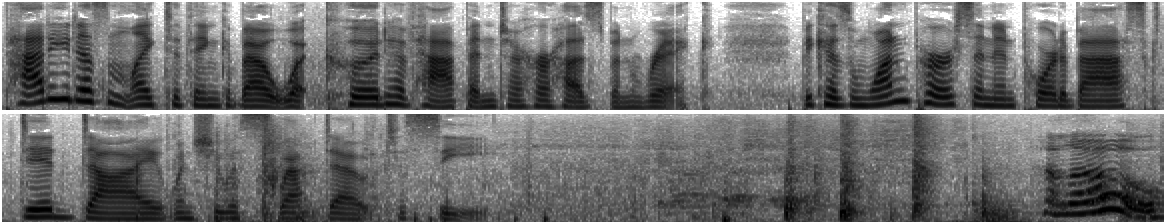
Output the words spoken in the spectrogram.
Patty doesn't like to think about what could have happened to her husband, Rick, because one person in Port aux Basques did die when she was swept out to sea. Hello.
